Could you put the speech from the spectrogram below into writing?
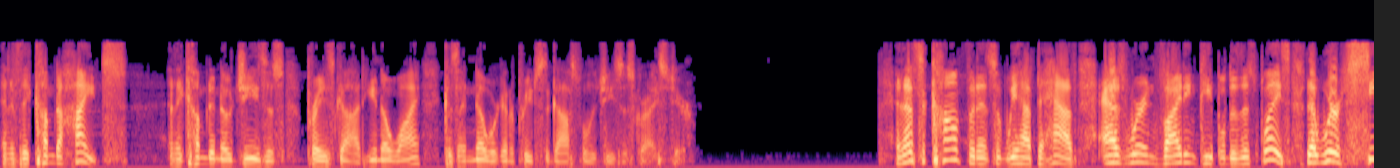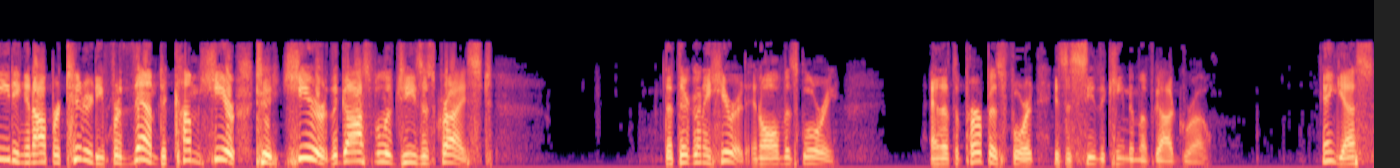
And if they come to Heights and they come to know Jesus, praise God. You know why? Because I know we're going to preach the gospel of Jesus Christ here. And that's the confidence that we have to have as we're inviting people to this place, that we're seeding an opportunity for them to come here to hear the gospel of Jesus Christ. That they're going to hear it in all of its glory. And that the purpose for it is to see the kingdom of God grow. And yes,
